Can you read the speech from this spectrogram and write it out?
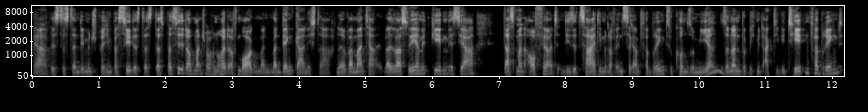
ja, bis das dann dementsprechend passiert ist, das, das passiert auch manchmal von heute auf morgen. Man, man denkt gar nicht nach, ne? Weil mancher, weil was wir ja mitgeben, ist ja, dass man aufhört, diese Zeit, die man auf Instagram verbringt, zu konsumieren, sondern wirklich mit Aktivitäten verbringt,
